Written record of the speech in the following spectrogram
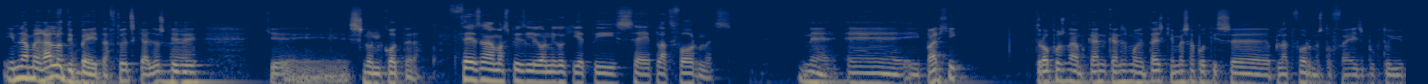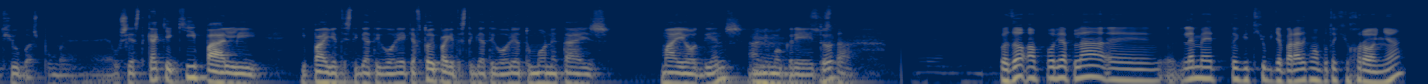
Είναι ένα μεγάλο debate αυτό έτσι κι αλλιώς και, ναι. και συνολικότερα. Θες να μας πεις λίγο Νίκο και για τις ε, πλατφόρμες; Ναι, ε, υπάρχει τρόπος να κάνει κανείς monetize και μέσα από τις ε, πλατφόρμες, το Facebook, το YouTube ας πούμε. Ε, ουσιαστικά και εκεί πάλι υπάγεται στην κατηγορία και αυτό υπάγεται στην κατηγορία του monetize my audience, αν είμαι ο creator. Σωστά. Εδώ πολύ απλά ε, λέμε το YouTube για παράδειγμα που το έχει χρόνια.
